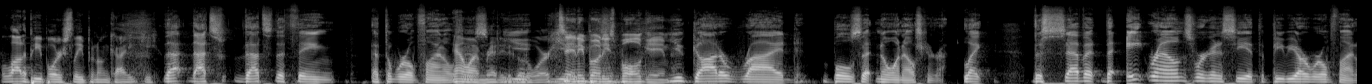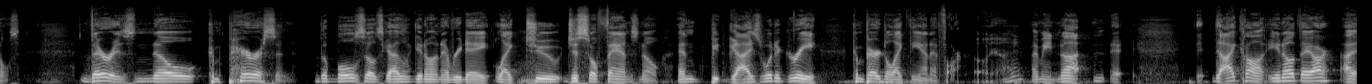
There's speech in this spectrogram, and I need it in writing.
a lot of people are sleeping on Kaiki. That that's that's the thing at the World Finals. Now is I'm ready to you- go to work. it's anybody's ball game. You got to ride bulls that no one else can ride. Like the seven, the eight rounds we're going to see at the PBR World Finals. There is no comparison. The bulls those guys will get on every day, like to just so fans know, and p- guys would agree compared to like the NFR. oh yeah. I mean, not. Eh, I call it, you know what they are? I,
